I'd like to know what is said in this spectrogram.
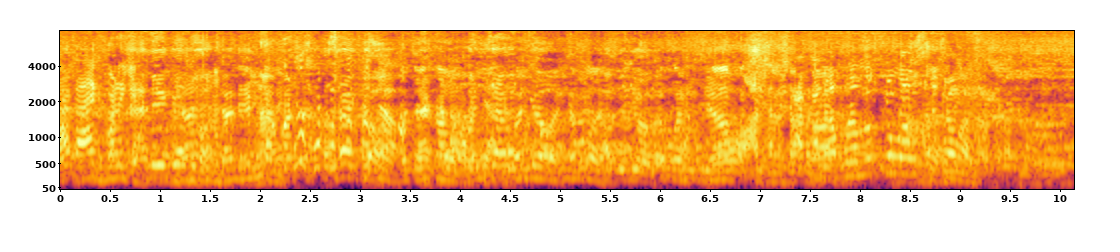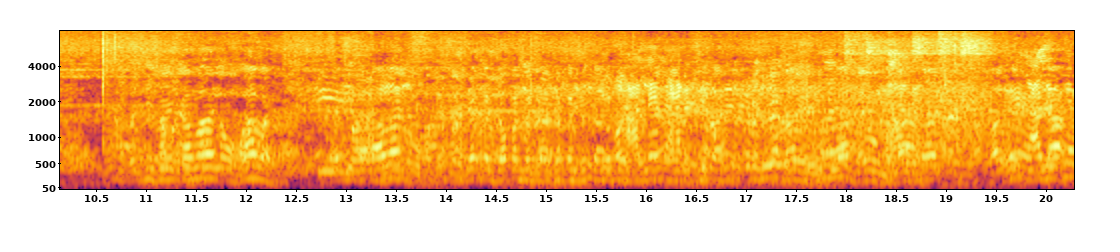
કાકા આંખ ભળી ગયા. પચીસો એકાવન. બાવન. બાવન. ચોપન સત્તાવન હાલે ને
